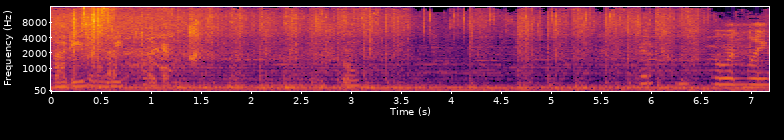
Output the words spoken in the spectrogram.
Not even a weak target. Fufu. Yeah, Oh, Fufu in like,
